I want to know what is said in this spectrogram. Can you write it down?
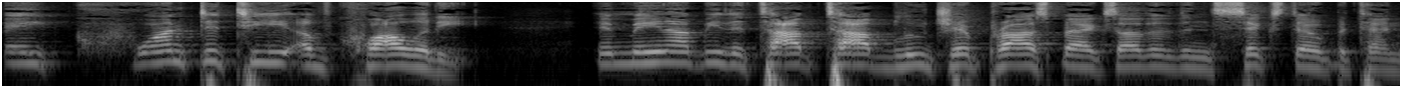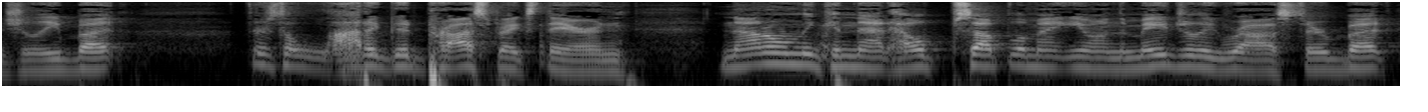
a quantity of quality. It may not be the top top blue chip prospects other than Sixto potentially, but there's a lot of good prospects there and not only can that help supplement you on the major league roster, but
